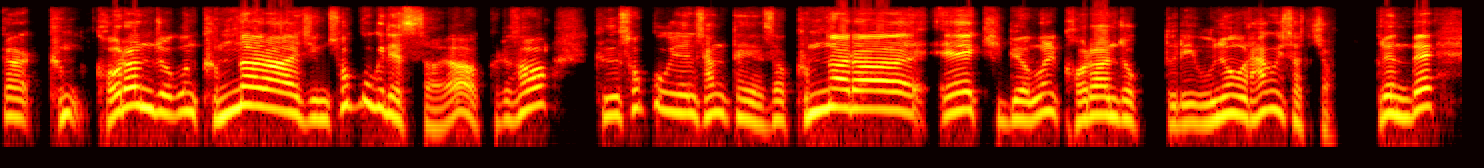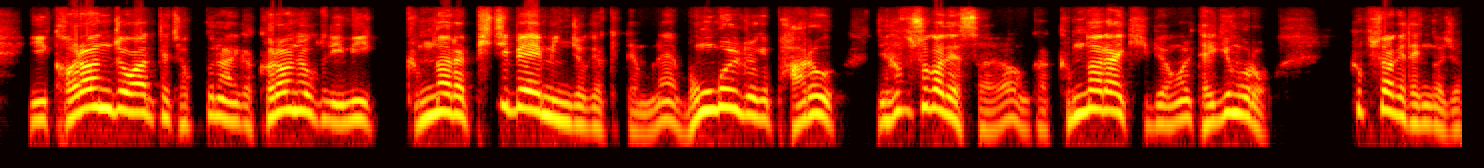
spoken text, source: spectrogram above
그러니까 금, 거란족은 금나라에 지금 속국이 됐어요. 그래서 그 속국이 된 상태에서 금나라의 기병을 거란족들이 운영을 하고 있었죠. 그런데 이 거란족한테 접근하니까 거란족들이 이미 금나라 피지배 민족이었기 때문에 몽골족이 바로 흡수가 됐어요. 그러니까 금나라의 기병을 대규모로 흡수하게 된 거죠.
